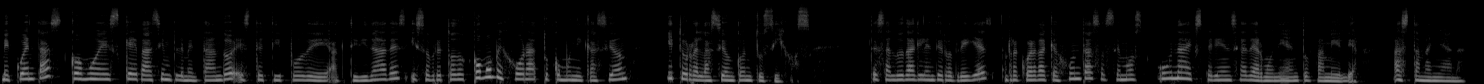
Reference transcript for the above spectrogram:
¿Me cuentas cómo es que vas implementando este tipo de actividades y sobre todo cómo mejora tu comunicación y tu relación con tus hijos? Te saluda Glendy Rodríguez. Recuerda que juntas hacemos una experiencia de armonía en tu familia. Hasta mañana.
